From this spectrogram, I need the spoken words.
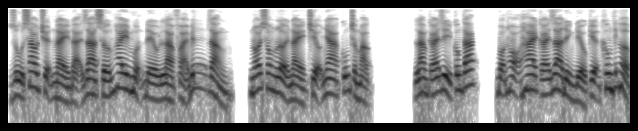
dù sao chuyện này đại gia sớm hay muộn đều là phải biết rằng, nói xong lời này triệu nha cũng trầm mặc. Làm cái gì công tác, bọn họ hai cái gia đình điều kiện không thích hợp,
